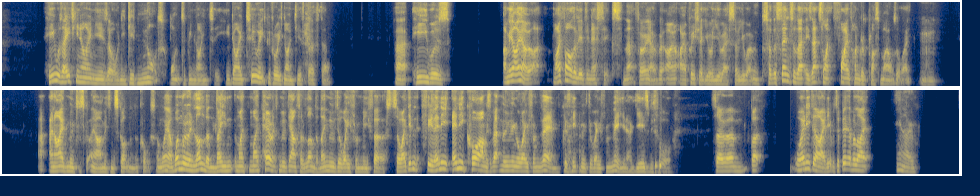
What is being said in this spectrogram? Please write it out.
he was 89 years old, and he did not want to be 90. He died two weeks before his 90th birthday, Uh, he was, I mean, I know my father lived in Essex, and that for you know, but I, I appreciate you're US, so you won't. So the sense of that is that's like 500 plus miles away. hmm and I had moved to Scotland. You know, I lived in Scotland, of course. And when, when we were in London, they my, my parents moved out of London. They moved away from me first, so I didn't feel any any qualms about moving away from them because he'd moved away from me, you know, years before. So, um, but when he died, it was a bit of a like, you know,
